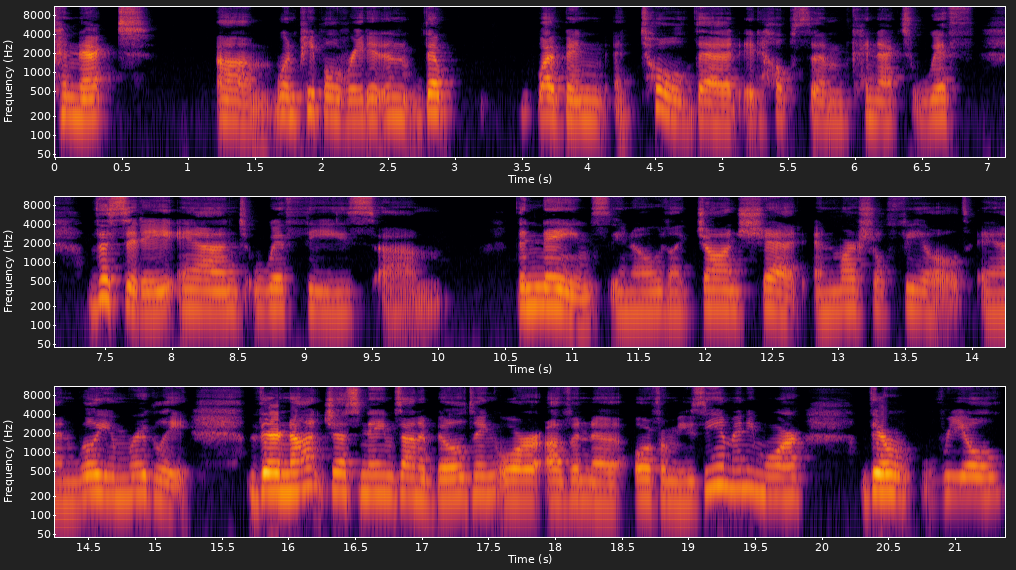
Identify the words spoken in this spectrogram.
connect um, when people read it and that i've been told that it helps them connect with the city and with these um, the names, you know, like John Shedd and Marshall Field and William Wrigley. They're not just names on a building or of an uh, or of a museum anymore. They're real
